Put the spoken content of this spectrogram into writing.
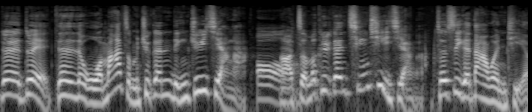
对对对对，我妈怎么去跟邻居讲啊？哦啊，怎么去跟亲戚讲啊？这是一个大问题。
